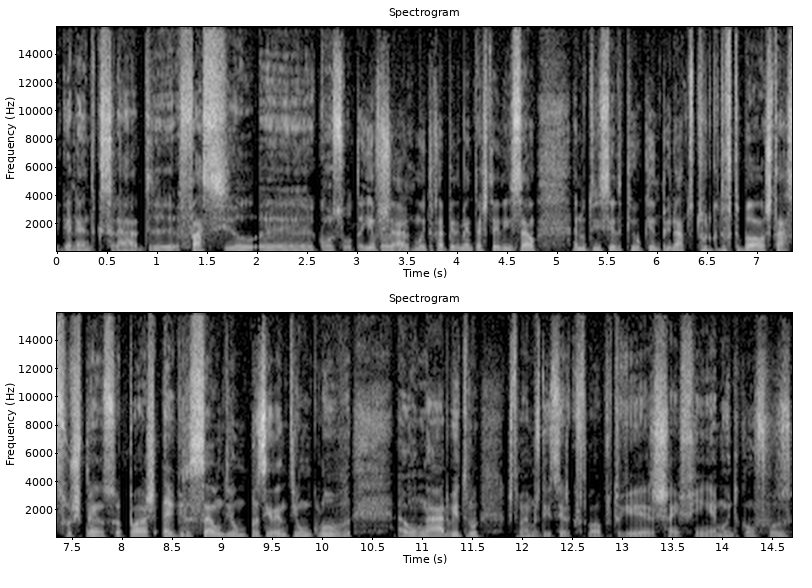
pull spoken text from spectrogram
garante que será de fácil uh, consulta. E a fechar uhum. muito rapidamente esta edição, a notícia de que o Campeonato Turco de Futebol está suspenso após agressão de um presidente de um clube a um árbitro. Costumamos dizer que o futebol português, enfim, é muito confuso,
